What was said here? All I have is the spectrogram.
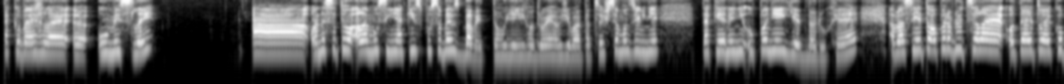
takovéhle uh, úmysly, a ona se toho ale musí nějakým způsobem zbavit, toho jejího druhého života, což samozřejmě také není úplně jednoduché. A vlastně je to opravdu celé o této jako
